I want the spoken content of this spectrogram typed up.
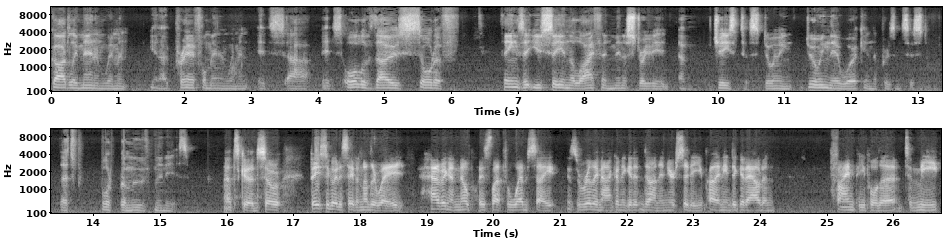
godly men and women, you know, prayerful men and women. It's, uh, it's all of those sort of things that you see in the life and ministry of Jesus doing doing their work in the prison system. That's what a movement is. That's good. So basically to say it another way, having a no place left website is really not going to get it done in your city. You probably need to get out and find people to, to meet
